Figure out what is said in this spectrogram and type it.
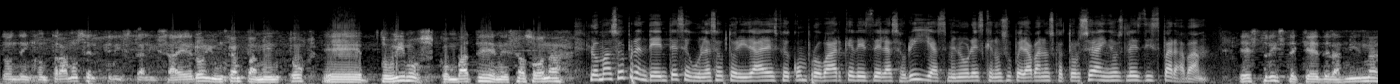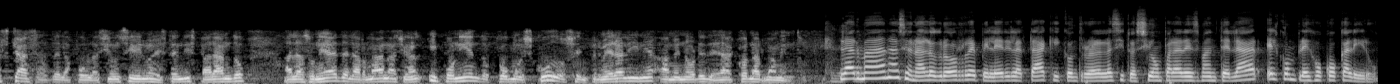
donde encontramos el cristalizadero y un campamento. Eh, tuvimos combates en esa zona. Lo más sorprendente, según las autoridades, fue comprobar que desde las orillas menores que no superaban los 14 años les disparaban. Es triste que desde las mismas casas de la población civil nos estén disparando a las unidades de la Armada Nacional y poniendo como escudos en primera línea a menores de edad con armamento. La Armada Nacional logró repeler el ataque y controlar la situación para desmantelar el complejo cocalero.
